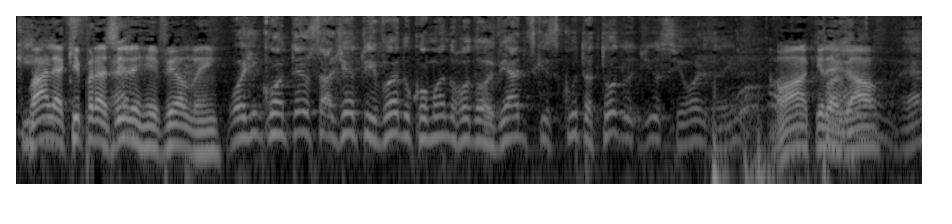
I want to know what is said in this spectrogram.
Que- Vale aqui prazer né? em revê-lo, hein? Hoje encontrei o sargento Ivan do Comando Rodoviário, diz que escuta todo dia os senhores aí. Ó, que legal. É.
